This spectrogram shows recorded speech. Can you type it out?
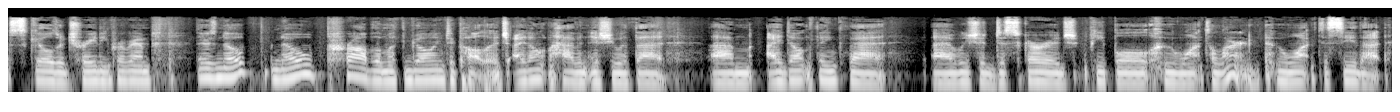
skills or trading program, there's no no problem with going to college. I don't have an issue with that. Um, I don't think that uh, we should discourage people who want to learn, who want to see that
